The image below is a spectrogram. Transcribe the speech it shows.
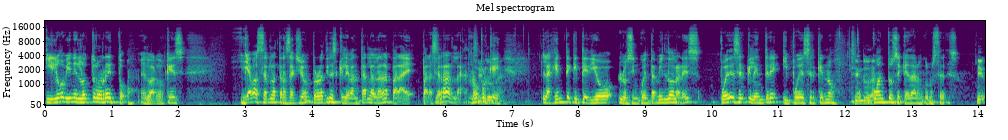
Y luego viene el otro reto, Eduardo, que es ya va a ser la transacción, pero ahora tienes que levantar la lana para, para cerrarla, ¿no? sin Porque duda. la gente que te dio los 50 mil dólares puede ser que le entre y puede ser que no. Sin duda. ¿Cuántos se quedaron con ustedes? Eh,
